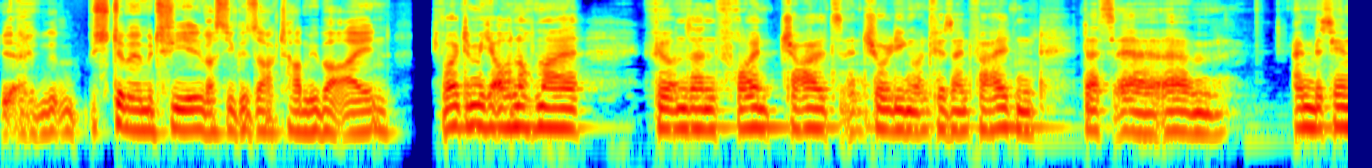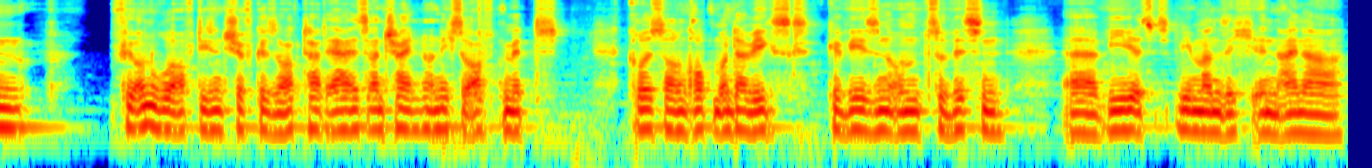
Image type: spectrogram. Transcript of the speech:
äh, stimme mit vielen, was Sie gesagt haben, überein. Ich wollte mich auch noch mal für unseren Freund Charles entschuldigen und für sein Verhalten, dass er ähm, ein bisschen für Unruhe auf diesem Schiff gesorgt hat. Er ist anscheinend noch nicht so oft mit größeren Gruppen unterwegs gewesen, um zu wissen, äh, wie, es, wie man sich in einer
